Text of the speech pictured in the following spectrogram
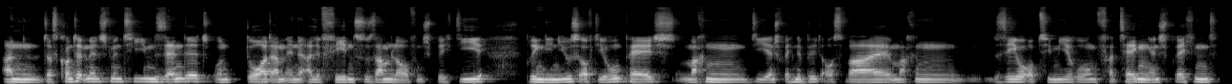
an das Content Management Team sendet und dort am Ende alle Fäden zusammenlaufen. Sprich, die bringen die News auf die Homepage, machen die entsprechende Bildauswahl, machen SEO-Optimierung, vertaggen entsprechend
